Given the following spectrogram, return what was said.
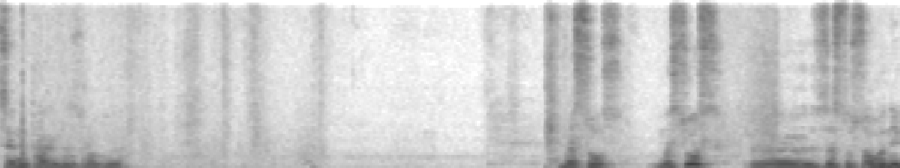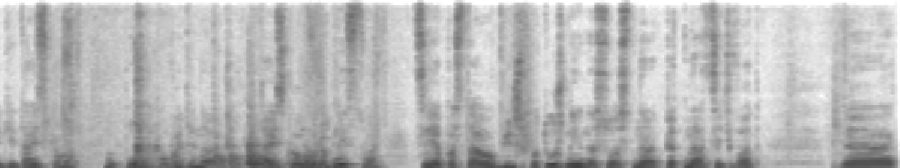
Це неправильно зроблено. Насос. Насос е, застосований китайського, ну, помпа водяна китайського виробництва. Це я поставив більш потужний насос на 15 Вт. Е,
